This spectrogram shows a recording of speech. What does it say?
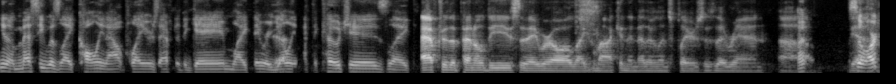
You know, Messi was like calling out players after the game, like they were yeah. yelling at the coaches, like after the penalties, they were all like mocking the Netherlands players as they ran. Um, uh, yeah. So Ar-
